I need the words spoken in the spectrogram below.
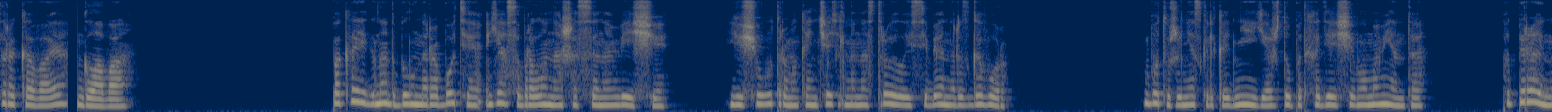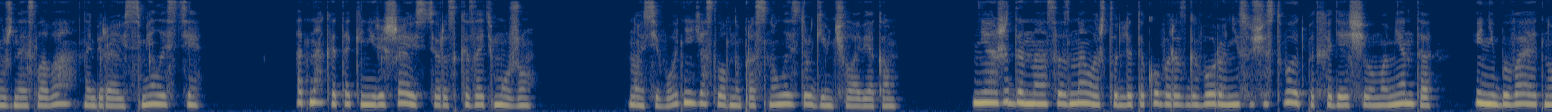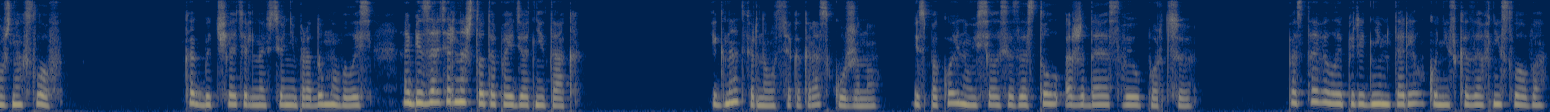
Сороковая глава Пока Игнат был на работе, я собрала наши с сыном вещи. Еще утром окончательно настроила себя на разговор. Вот уже несколько дней я жду подходящего момента. Подбираю нужные слова, набираюсь смелости. Однако так и не решаюсь все рассказать мужу. Но сегодня я словно проснулась с другим человеком. Неожиданно осознала, что для такого разговора не существует подходящего момента и не бывает нужных слов. Как бы тщательно все ни продумывалось, обязательно что-то пойдет не так. Игнат вернулся как раз к ужину и спокойно уселся за стол, ожидая свою порцию. Поставила перед ним тарелку, не сказав ни слова.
